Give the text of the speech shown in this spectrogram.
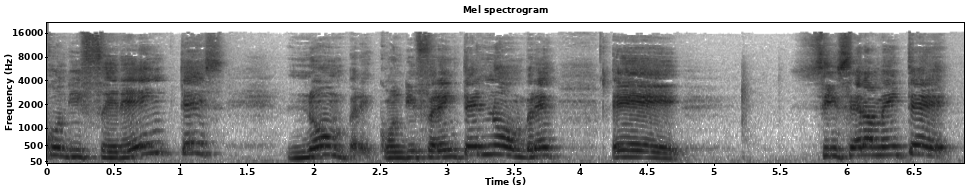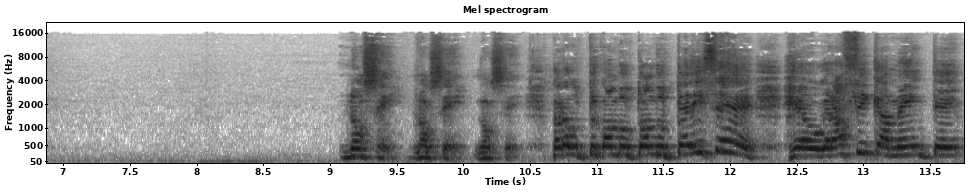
con diferentes nombres, con diferentes nombres. Eh, sinceramente, no sé, no sé, no sé. Pero usted, cuando, cuando usted dice geográficamente,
